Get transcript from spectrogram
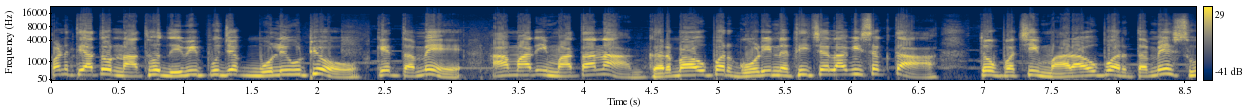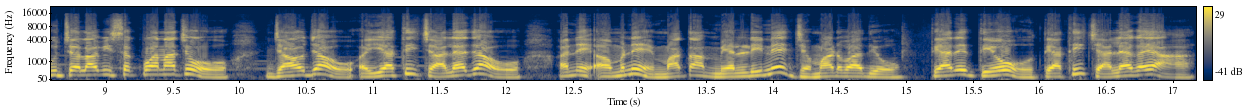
પણ ત્યાં તો નાથો દેવી પૂજક બોલી ઉઠ્યો કે તમે આ મારી માતાના ગરબા ઉપર ગોળી નથી ચલાવી શકતા, તો પછી મારા ઉપર તમે શું ચલાવી શકવાના છો? જાઓ જાઓ, અહીંયાથી ચાલ્યા જાઓ અને અમને માતા મેલડીને જમાડવા દો ત્યારે તેઓ ત્યાંથી ચાલ્યા ગયા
